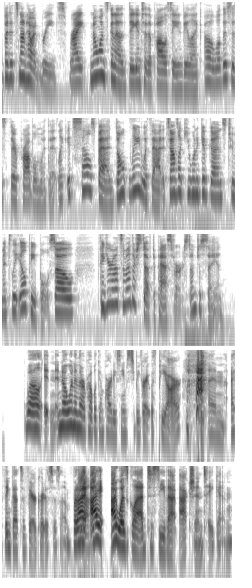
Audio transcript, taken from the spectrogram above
but it's not how it reads, right? No one's going to dig into the policy and be like, oh, well, this is their problem with it. Like, it sells bad. Don't lead with that. It sounds like you want to give guns to mentally ill people. So figure out some other stuff to pass first. I'm just saying. Well, it, no one in the Republican Party seems to be great with PR, and I think that's a fair criticism. But yeah. I, I, I was glad to see that action taken.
